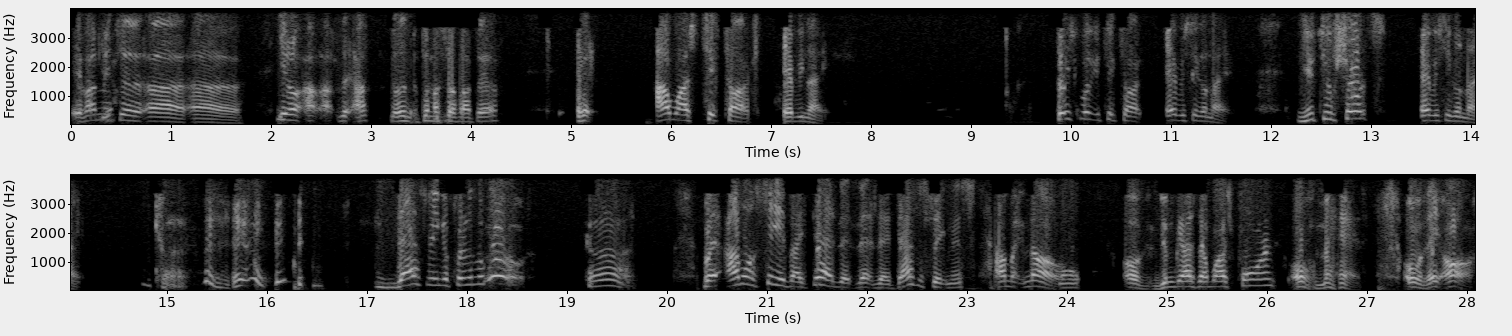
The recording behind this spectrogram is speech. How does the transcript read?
If I'm into, uh, uh, you know, I, I, I put myself out there. I watch TikTok every night. Facebook and TikTok every single night. YouTube Shorts every single night. God. That's being a friend of the world. God. But I won't see it like that, that, that, that that's a sickness. I'm like, no. Oh, them guys that watch porn? Oh, man. Oh, they off.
